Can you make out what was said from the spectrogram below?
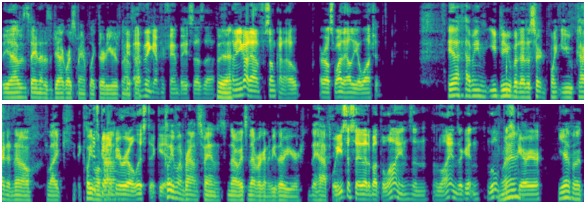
Yeah, I've been saying that as a Jaguars fan for like 30 years now. I think every fan base says that. Yeah, I mean, you got to have some kind of hope, or else why the hell do you watch it? yeah. I mean, you do, but at a certain point, you kind of know. Like It's Cleveland got to be realistic. Yeah. Cleveland Browns fans no, it's never going to be their year. They have to. We used to say that about the Lions, and the Lions are getting a little bit Well, scarier. yeah, but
